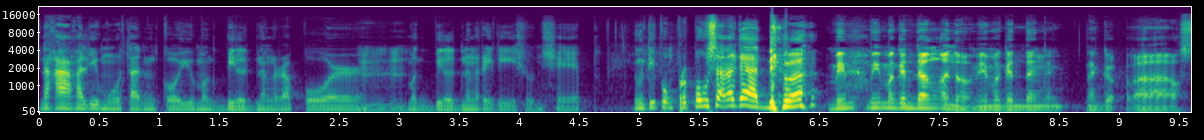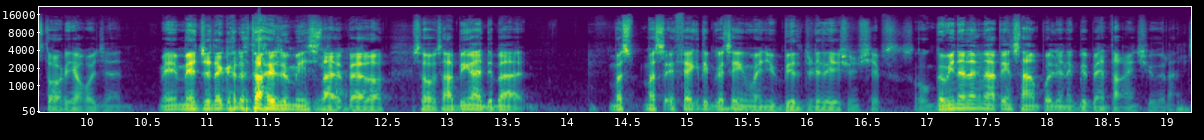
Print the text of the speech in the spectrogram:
Nakakalimutan ko yung mag-build ng rapport, Mhm. mag-build ng relationship. Yung tipong proposal agad, 'di ba? May may magandang ano, may magandang nag, ah, story ako diyan. May medyo nagano tayo lumis tayo Yeah. pero so sabi nga 'di ba mas mas effective kasi when you build relationships. So gawin na lang natin sample yung nagbebenta ka insurance.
